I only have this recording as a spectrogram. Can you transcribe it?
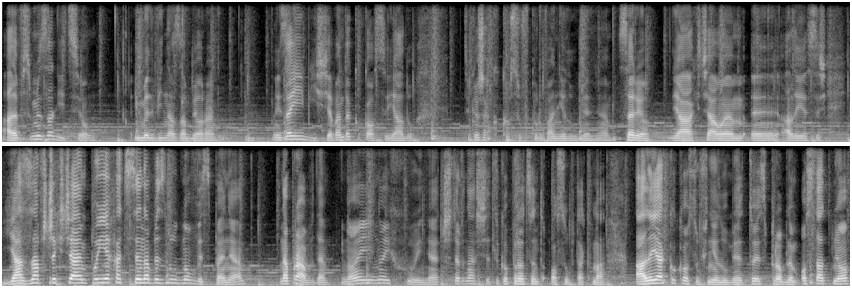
Ale w sumie z Alicją. I Melwina zabiorę. No i zajebiście, będę kokosy jadł. Tylko, że kokosów kurwa nie lubię, nie? Serio, ja chciałem, y, ale jesteś... Ja zawsze chciałem pojechać sobie na bezludną wyspę, nie? Naprawdę. No i, no i chuj, nie? 14 tylko procent osób tak ma. Ale ja kokosów nie lubię, to jest problem. Ostatnio,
